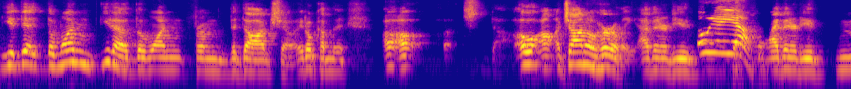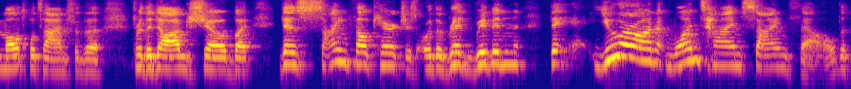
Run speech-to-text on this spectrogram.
you did the one, you know, the one from the dog show. It'll come. Uh, uh, oh, uh, John O'Hurley. I've interviewed. Oh yeah, yeah. I've interviewed multiple times for the for the dog show. But those Seinfeld characters or the Red Ribbon. They, you are on one time Seinfeld.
